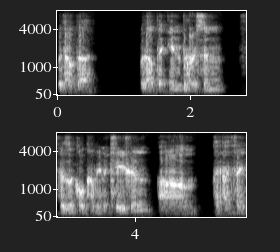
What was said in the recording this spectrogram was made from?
without the without the in person physical communication, um, I, I, think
